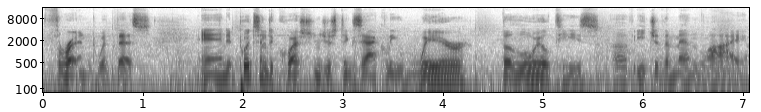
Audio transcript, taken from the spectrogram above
threatened with this. And it puts into question just exactly where the loyalties of each of the men lie,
